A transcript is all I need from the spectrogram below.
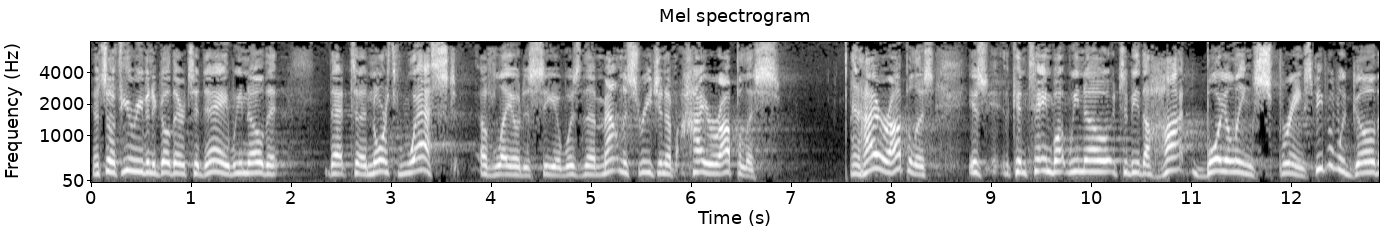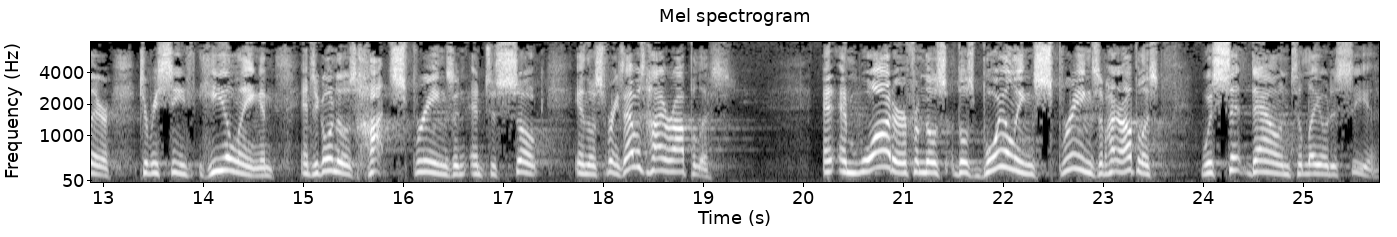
And so if you were even to go there today, we know that, that uh, northwest of Laodicea was the mountainous region of Hierapolis. And Hierapolis is contained what we know to be the hot boiling springs. People would go there to receive healing and, and to go into those hot springs and, and to soak in those springs. That was Hierapolis. And, and water from those, those boiling springs of Hierapolis was sent down to Laodicea.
